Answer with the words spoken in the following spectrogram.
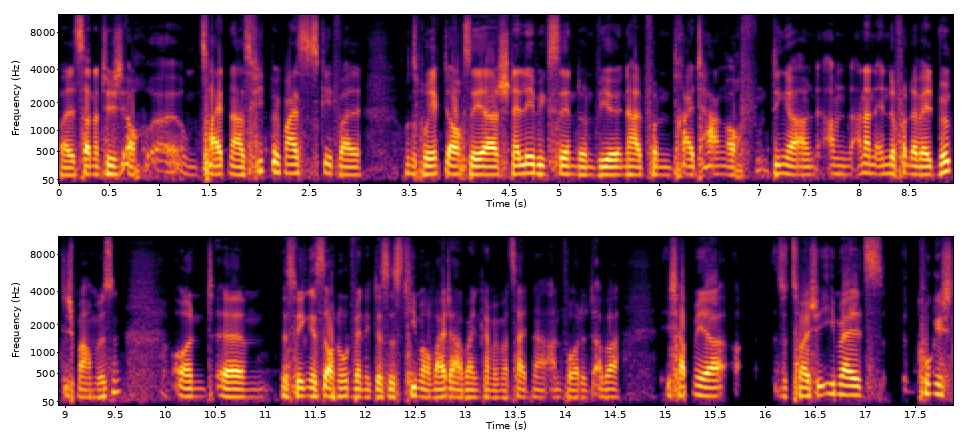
weil es dann natürlich auch äh, um zeitnahes Feedback meistens geht, weil unsere Projekte auch sehr schnelllebig sind und wir innerhalb von drei Tagen auch Dinge am, am anderen Ende von der Welt möglich machen müssen. Und ähm, deswegen ist es auch notwendig, dass das Team auch weiterarbeiten kann, wenn man zeitnah antwortet. Aber ich habe mir so zum Beispiel E-Mails gucke ich,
